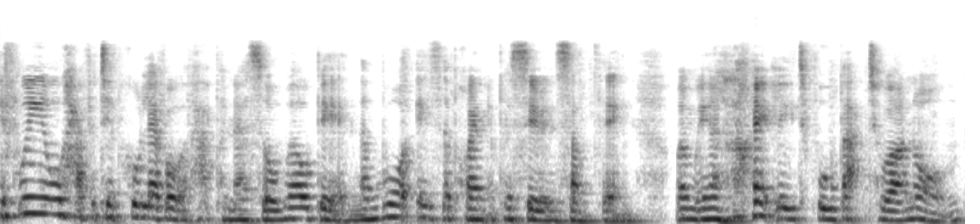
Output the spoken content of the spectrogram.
if we all have a typical level of happiness or well being, then what is the point of pursuing something when we are likely to fall back to our norm?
